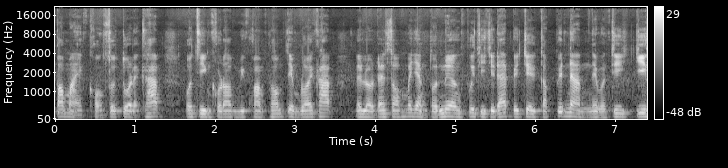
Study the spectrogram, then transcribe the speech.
เป้าหมายของส่วนตัวนะครับว่าทีมของเรามีความพร้อมเต็มร้อยครับและเราได้ซ้อมมาอย่างต่อเนื่องเพื่อที่จะได้ไปเจอกับเวียดนามในวันที่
